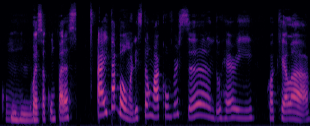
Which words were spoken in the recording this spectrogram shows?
Com, uhum. com essa comparação. Aí tá bom, eles estão lá conversando, o Harry com aquela.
